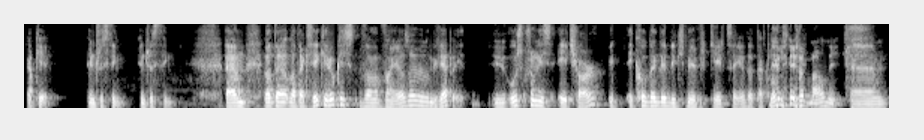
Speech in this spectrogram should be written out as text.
Oké, okay. interesting. interesting. Um, wat, uh, wat ik zeker ook is van, van jou zou willen begrijpen, uw oorsprong is HR. Ik, ik hoop dat ik er niks mee verkeerd zeg, dat dat klopt. Helemaal niet. Um,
